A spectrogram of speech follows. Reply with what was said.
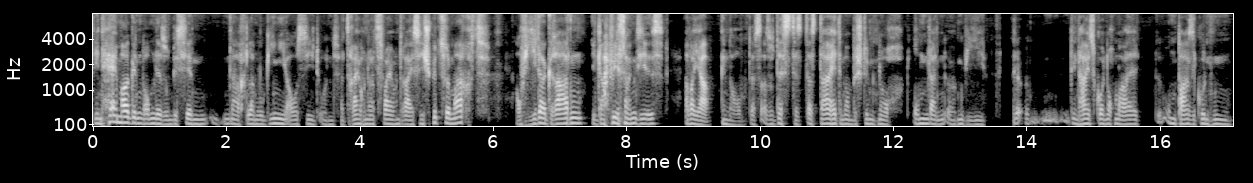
den Hammer genommen, der so ein bisschen nach Lamborghini aussieht und 332 Spitze macht. Auf jeder Geraden, egal wie lang sie ist. Aber ja, genau. Das, also das, das, das, da hätte man bestimmt noch, um dann irgendwie äh, den Highscore nochmal um ein paar Sekunden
